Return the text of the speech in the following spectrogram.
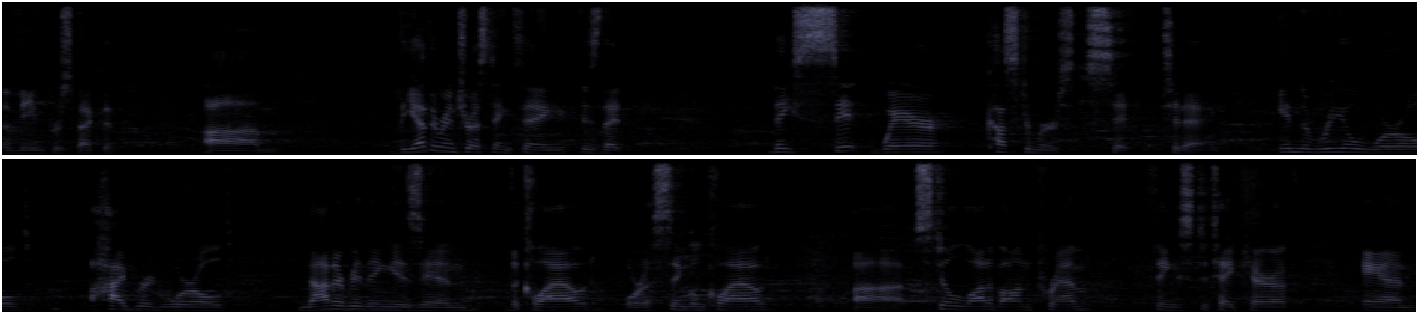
a Veeam perspective. Um, the other interesting thing is that they sit where customers sit today. In the real world, a hybrid world, not everything is in the cloud or a single cloud. Uh, still a lot of on-prem things to take care of. And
